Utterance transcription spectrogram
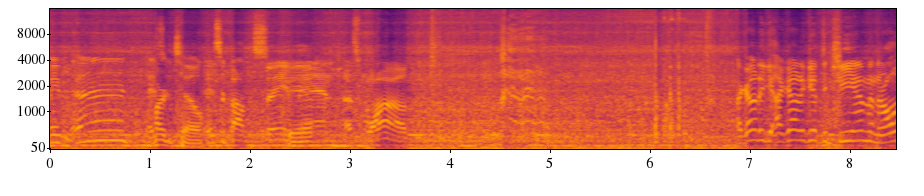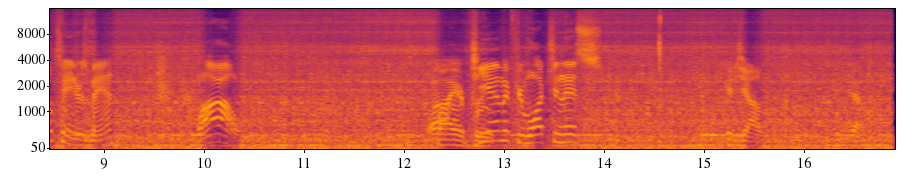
Maybe. Uh, Hard to tell. It's about the same, Yeah. man. That's wild. I gotta, get- I gotta get the GM and their alternators, man. Wow. wow. Fireproof. GM, if you're watching this, good job. Good job.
